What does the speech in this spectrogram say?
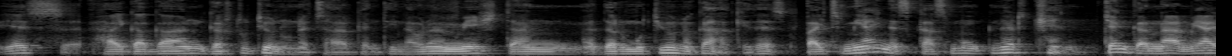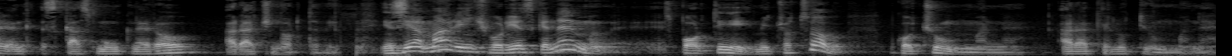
ես հայկական գրթություն ունեցա Արգենտինա, ուրեմն միշտ այն դրմությունը կա, գիտես, բայց միայն սկասմունքներ չեն։ Չեն կրնար միայն սկասմունքներով առաջնորդվել։ Ինձ համար ինչ որ ես կնեմ սպորտի միջոցով կոչում մնե, առաքելություն մնե։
